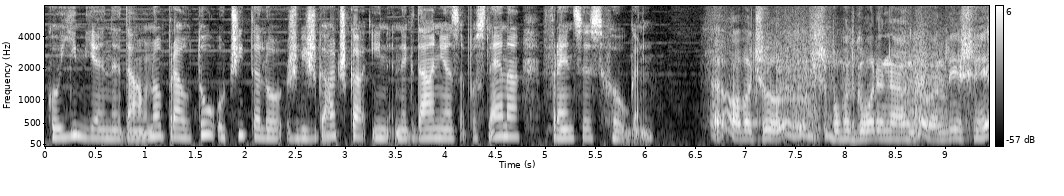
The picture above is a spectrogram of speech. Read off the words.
ko jim je nedavno prav to očitalo žvižgačka in nekdanja zaposlena Frances Hogan. Oba, če, če bom odgovoril na angliški.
